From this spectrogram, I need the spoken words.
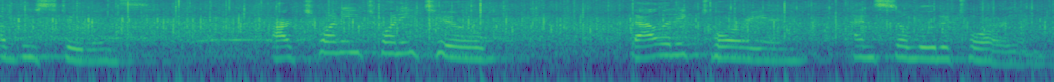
of these students, our 2022 valedictorian and salutatorian.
